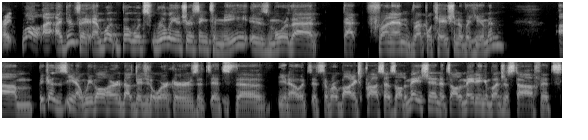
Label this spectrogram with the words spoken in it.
right? Well, I, I, do think, and what, but what's really interesting to me is more that that front end replication of a human. Um, because you know we've all heard about digital workers. It's it's the you know it's it's the robotics process automation. It's automating a bunch of stuff. It's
